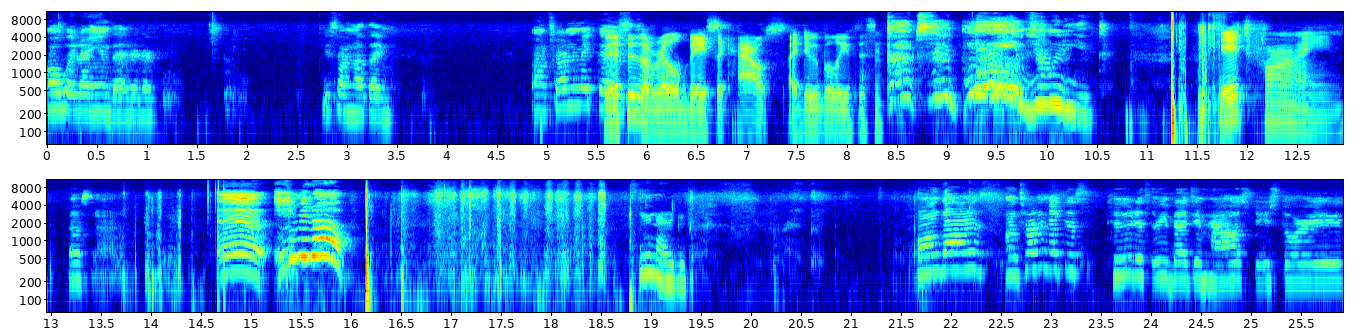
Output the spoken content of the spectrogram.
Oh wait, I am the editor. You saw nothing. I'm trying to make a. This is a real basic house. I do believe this. Don't say names, you idiot. It's fine. No, it's not. Uh, aim it up. You're not a good. On, guys. I'm trying to make this two to three bedroom house, two stories.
